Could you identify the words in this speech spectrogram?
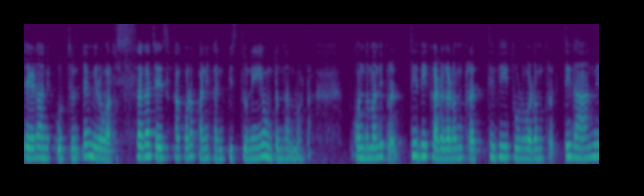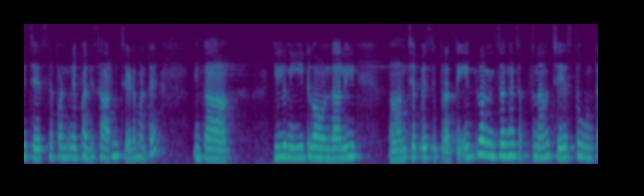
చేయడానికి కూర్చుంటే మీరు వరుసగా చేసినా కూడా పని కనిపిస్తూనే ఉంటుందన్నమాట. కొంతమంది ప్రతిదీ కడగడం ప్రతిదీ తుడవడం ప్రతిదాన్ని చేసిన పని పదిసార్లు చేయడం అంటే ఇంకా ఇల్లు నీట్గా ఉండాలి అని చెప్పేసి ప్రతి ఇంట్లో నిజంగా చెప్తున్నాను చేస్తూ ఉంటే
